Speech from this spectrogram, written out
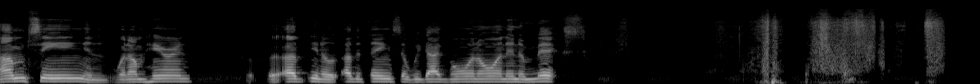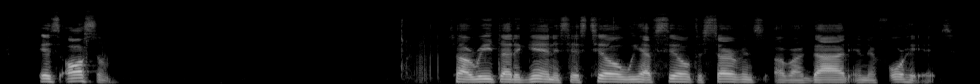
I'm seeing and what I'm hearing for, for uh, you know other things that we got going on in the mix. It's awesome. So I'll read that again. It says, Till we have sealed the servants of our God in their foreheads.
